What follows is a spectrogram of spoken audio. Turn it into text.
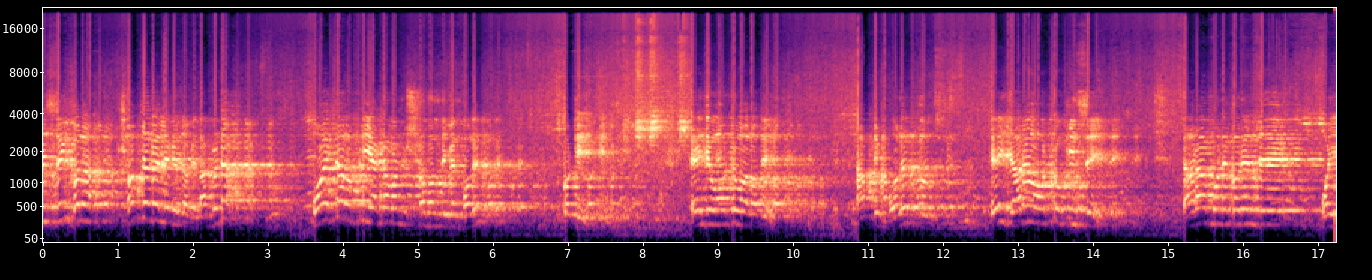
বিশৃঙ্খলা সব জায়গায় লেগে যাবে, লাগবে না? কয়টা আপনি একা মানুষ সামাল দিবেন বলেন? কঠিন। এই যে অটোওয়ালাদের, আপনি বলেন তো এই যারা অটো কিনছে তারা মনে করেন যে ওই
